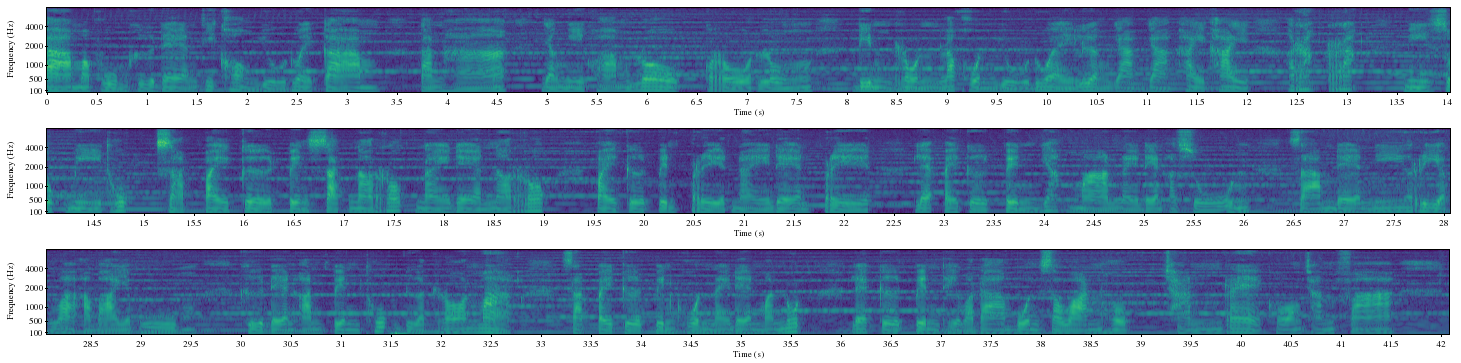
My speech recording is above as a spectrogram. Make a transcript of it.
กามภูมิคือแดนที่ข้องอยู่ด้วยกาม ตัณหายังมีความโลภ รธหลง ดิ้นรนละคนอยู่ด้วยเรื่องอยากอยากไข่ไข่รักรักมีสุขมีทุกข์สัตว์ไปเกิดเป็นสัตว์นรกในแดนนรก ไปเกิดเป็นเปรตในแดนเปรต และไปเกิดเป็นยักษ์มารในแดนอสูรสามแดนนี้เรียกว่าอบายภูมิ คือแดนอันเป็นทุกข์เดือดร้อนมาก สัตว์ไปเกิดเป็นคนในแดนมนุษย์ และเกิดเป็นเทวดาบนสวรรค์หกชั้นแรกของชั้นฟ้า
